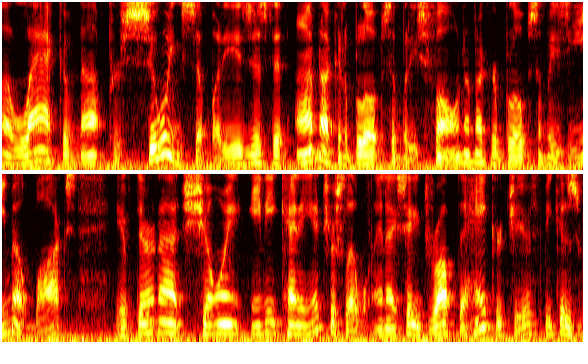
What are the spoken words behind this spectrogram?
a lack of not pursuing somebody, it's just that I'm not going to blow up somebody's phone, I'm not going to blow up somebody's email box if they're not showing any kind of interest level. And I say drop the handkerchief because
